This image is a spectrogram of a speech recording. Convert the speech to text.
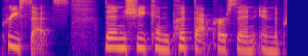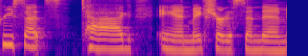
presets, then she can put that person in the presets tag and make sure to send them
